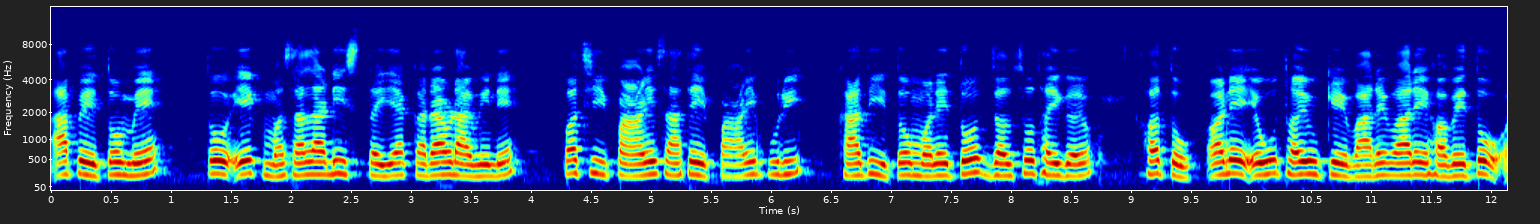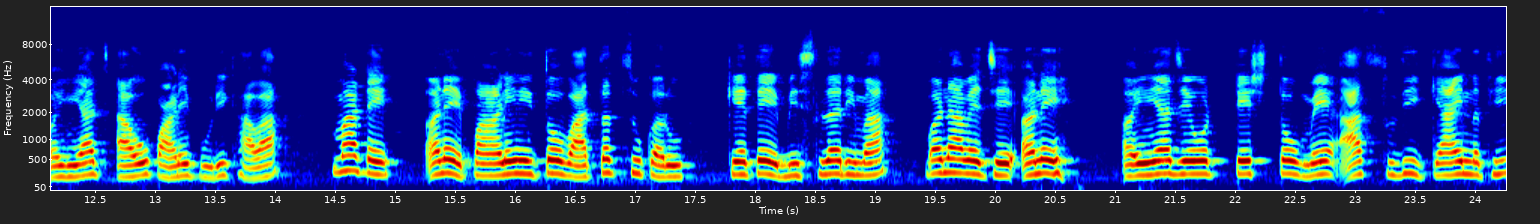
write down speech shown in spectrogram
આપે તો મેં તો એક મસાલા ડીશ તૈયાર કરાવડાવીને પછી પાણી સાથે પાણીપુરી ખાધી તો મને તો જલસો થઈ ગયો. હતો અને એવું થયું કે વારે વારે હવે તો અહીંયા જ આવું પાણીપુરી ખાવા માટે અને પાણીની તો વાત જ શું કરું કે તે બિસ્લરીમાં બનાવે છે અને અહીંયા જેવો ટેસ્ટ તો મેં આજ સુધી ક્યાંય નથી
